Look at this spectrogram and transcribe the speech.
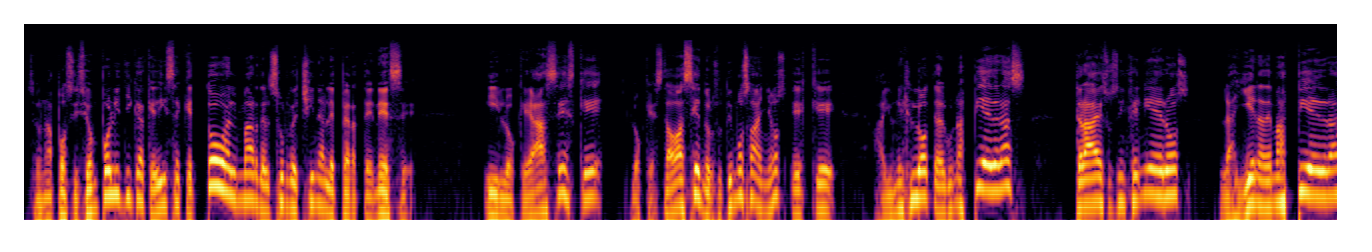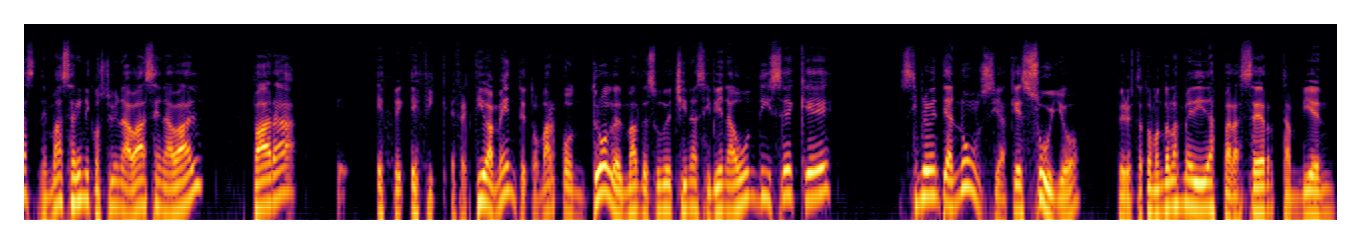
o sea, una posición política que dice que todo el mar del sur de China le pertenece. Y lo que hace es que, lo que ha estado haciendo en los últimos años es que Hay un islote de algunas piedras, trae sus ingenieros, las llena de más piedras, de más arena y construye una base naval para eh, efectivamente tomar control del mar del sur de China, si bien aún dice que simplemente anuncia que es suyo, pero está tomando las medidas para hacer también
